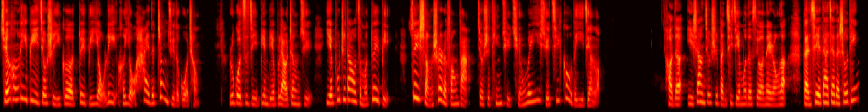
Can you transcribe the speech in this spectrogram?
权衡利弊就是一个对比有利和有害的证据的过程。如果自己辨别不了证据，也不知道怎么对比，最省事儿的方法就是听取权威医学机构的意见了。好的，以上就是本期节目的所有内容了，感谢大家的收听。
